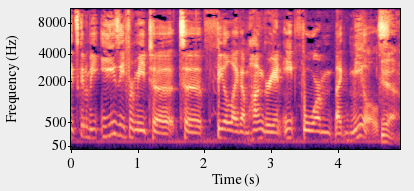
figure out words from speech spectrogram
it's going to be easy for me to to feel like I'm hungry and eat four like meals. Yeah.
